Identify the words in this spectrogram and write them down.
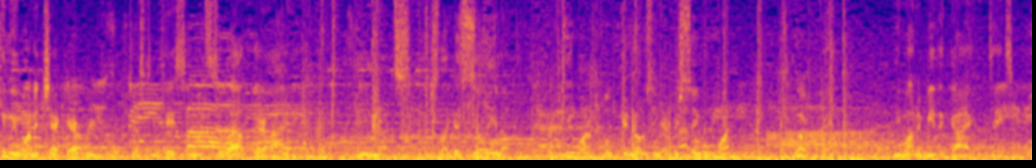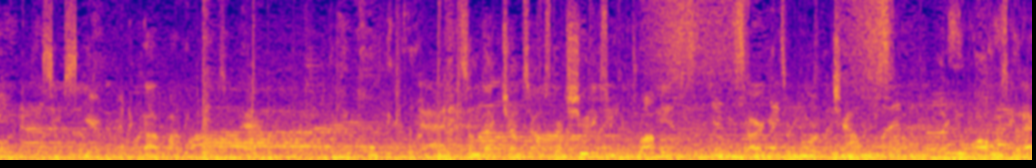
Thinking we want to check every room, just in case someone's still out there hiding. You nuts. There's like a zillion of them. Do you want to poke your nose into every single one? Look, you want to be the guy who takes a bullet because some scared a cop while he goes in there. What are you hoping for? Some guy jumps out and starts shooting so you can drop him? These targets are more of a challenge, bro. Are you always gonna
